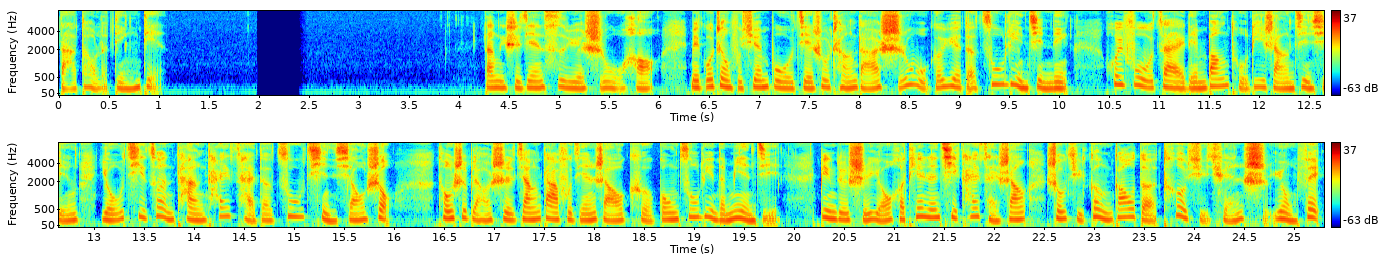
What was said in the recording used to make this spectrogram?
达到了顶点。当地时间四月十五号，美国政府宣布结束长达十五个月的租赁禁令，恢复在联邦土地上进行油气钻探开采的租赁销售，同时表示将大幅减少可供租赁的面积，并对石油和天然气开采商收取更高的特许权使用费。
